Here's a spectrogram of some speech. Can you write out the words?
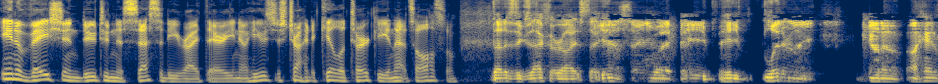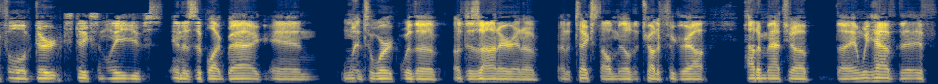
innovation due to necessity right there. You know he was just trying to kill a turkey and that's awesome. That is exactly right. So yeah so anyway he he literally got a, a handful of dirt sticks and leaves in a ziploc bag and went to work with a, a designer and a, and a textile mill to try to figure out how to match up the, and we have the if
